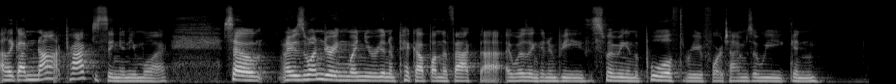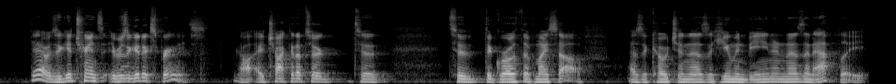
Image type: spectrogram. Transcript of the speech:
like I'm not practicing anymore. So I was wondering when you were going to pick up on the fact that I wasn't going to be swimming in the pool three or four times a week and Yeah, it was a good trans. It was a good experience. I chalk it up to to to the growth of myself as a coach and as a human being and as an athlete.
